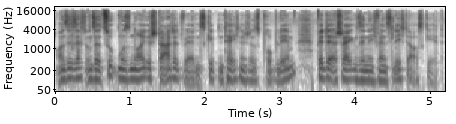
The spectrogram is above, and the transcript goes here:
und sie sagt, unser Zug muss neu gestartet werden. Es gibt ein technisches Problem. Bitte erschrecken Sie nicht, wenn das Licht ausgeht.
